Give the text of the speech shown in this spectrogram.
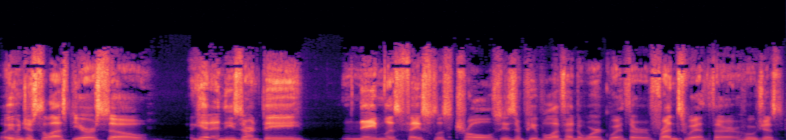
even just the last year or so, again, and these aren't the nameless, faceless trolls. These are people I've had to work with or friends with, or who just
